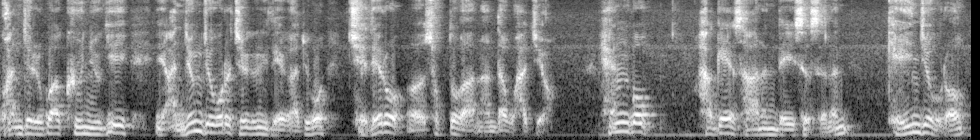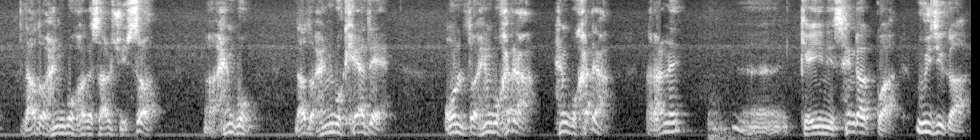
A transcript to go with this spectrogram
관절과 근육이 안정적으로 적용이 돼 가지고 제대로 어, 속도가 난다고 하죠. 행복하게 사는 데 있어서는 개인적으로 나도 행복하게 살 수 있어. 어, 행복 나도 행복해야 돼. 오늘 또 행복하자. 행복하자. 라는 어, 개인의 생각과 의지가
